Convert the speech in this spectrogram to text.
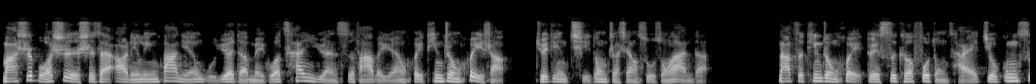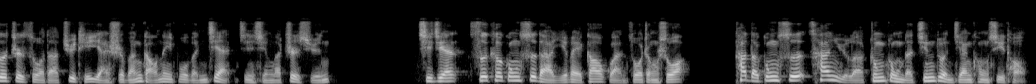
马什博士是在2008年5月的美国参议院司法委员会听证会上决定启动这项诉讼案的。那次听证会对思科副总裁就公司制作的具体演示文稿内部文件进行了质询。期间，思科公司的一位高管作证说，他的公司参与了中共的金盾监控系统。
